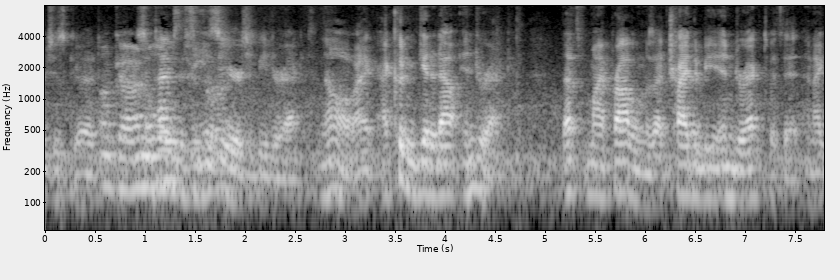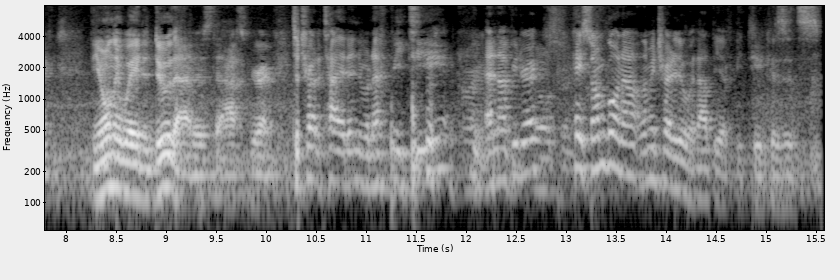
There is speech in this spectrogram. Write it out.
which is good. Okay, I'm Sometimes it's easier to be direct. No, I, I couldn't get it out indirect. That's my problem. Is I tried to be indirect with it, and I the only way to do that is to ask direct. To try to tie it into an FBT and not be direct. Okay. Hey, so I'm going out. Let me try to do it without the FBT because it's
